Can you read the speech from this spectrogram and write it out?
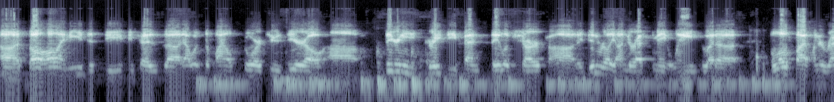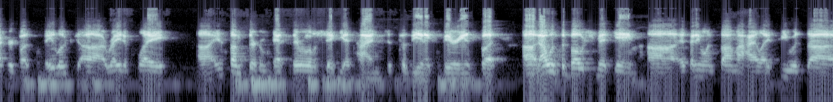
Uh, saw all I needed to see because uh, that was the final score 2 0. Um, Sigourney, great defense. They looked sharp. Uh, they didn't really underestimate Wayne, who had a below 500 record, but they looked uh, ready to play. Uh, in some circumstances, they were a little shaky at times just because of the inexperience. But uh, that was the Bo Schmidt game. Uh, if anyone saw my highlights, he was uh,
